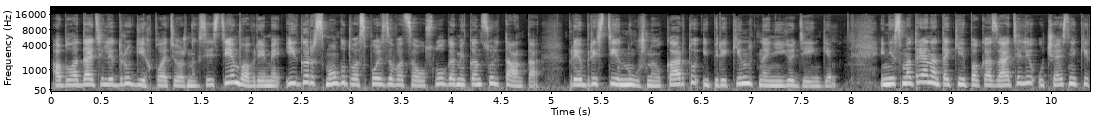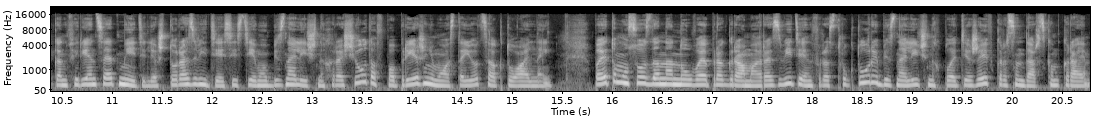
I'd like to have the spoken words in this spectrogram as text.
Обладатели других платежных систем во время игр смогут воспользоваться услугами консультанта, приобрести нужную карту и перекинуть на нее деньги. И несмотря на такие показатели, участники конференции отметили, что развитие системы безналичных расчетов по-прежнему остается актуальной. Поэтому создана новая программа развития инфраструктуры безналичных платежей в Краснодарском крае.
